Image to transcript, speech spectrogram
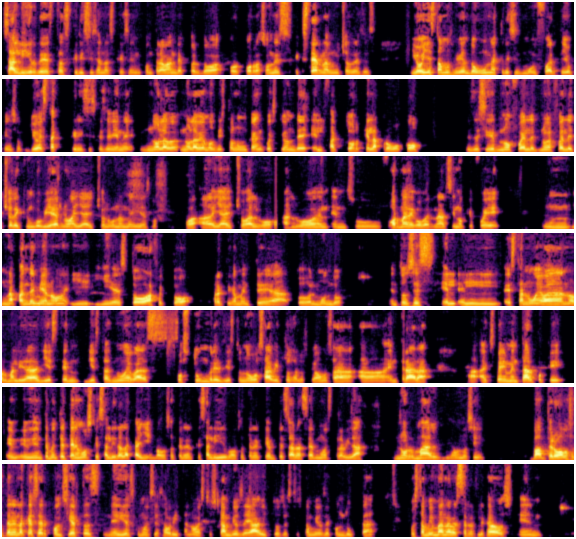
salir de estas crisis en las que se encontraban de acuerdo a, por, por, razones externas muchas veces. Y hoy estamos viviendo una crisis muy fuerte, yo pienso, yo esta crisis que se viene no la, no la habíamos visto nunca en cuestión del el factor que la provocó. Es decir, no fue, no fue el hecho de que un gobierno haya hecho algunas medidas haya hecho algo, algo en, su forma de gobernar, sino que fue una pandemia, ¿no? Y, esto afectó prácticamente a todo el mundo. Entonces, el, esta nueva normalidad y, este, y estas nuevas costumbres y estos nuevos hábitos a los que vamos a, entrar a, experimentar, porque evidentemente tenemos que salir a la calle, vamos a tener que salir, vamos a tener que empezar a hacer nuestra vida normal, digamos así, pero vamos a tenerla que hacer con ciertas medidas, como decías ahorita, ¿no? Estos cambios de hábitos, estos cambios de conducta, pues también van a verse reflejados en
